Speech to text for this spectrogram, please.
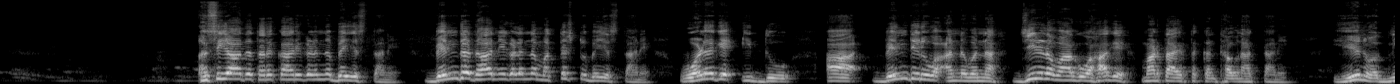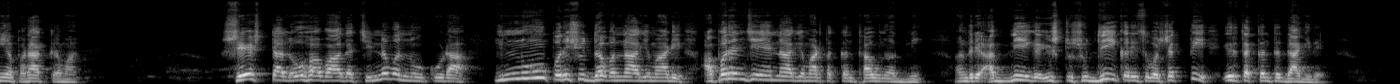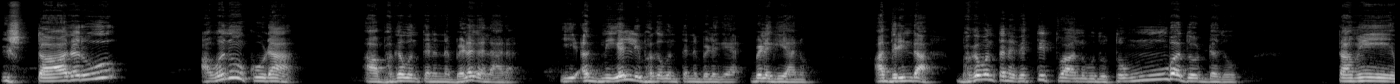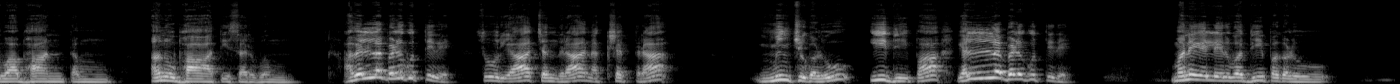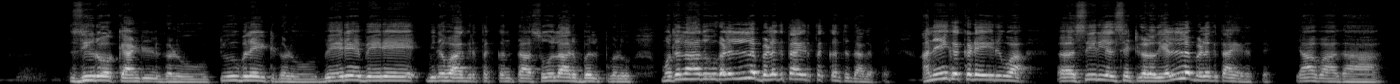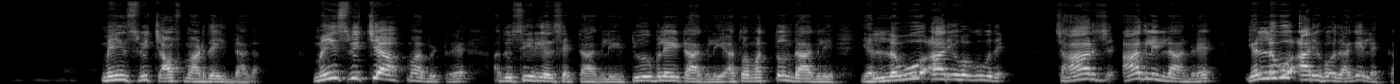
ಹಸಿಯಾದ ತರಕಾರಿಗಳನ್ನು ಬೇಯಿಸ್ತಾನೆ. ಬೆಂದ ಧಾನ್ಯಗಳನ್ನು ಮತ್ತಷ್ಟು ಬೇಯಿಸ್ತಾನೆ. ಒಳಗೆ ಇದ್ದು ಆ ಬೆಂದಿರುವ ಅನ್ನವನ್ನು ಜೀರ್ಣವಾಗುವ ಹಾಗೆ ಮಾಡ್ತಾ ಇರ್ತಕ್ಕಂಥವನಾಗ್ತಾನೆ. ಏನು ಅಗ್ನಿಯ ಪರಾಕ್ರಮ? ಶ್ರೇಷ್ಠ ಲೋಹವಾದ ಚಿನ್ನವನ್ನು ಕೂಡ ಇನ್ನೂ ಪರಿಶುದ್ಧವನ್ನಾಗಿ ಮಾಡಿ ಅಪರಂಜೆಯನ್ನಾಗಿ ಮಾಡ್ತಕ್ಕಂಥವನು ಅಗ್ನಿ. ಅಂದರೆ ಅಗ್ನಿಗೆ ಇಷ್ಟು ಶುದ್ಧೀಕರಿಸುವ ಶಕ್ತಿ ಇರತಕ್ಕಂಥದ್ದಾಗಿದೆ. ಇಷ್ಟಾದರೂ ಅವನೂ ಕೂಡ ಆ ಭಗವಂತನನ್ನು ಬೆಳಗಲಾರ. ಈ ಅಗ್ನಿಯಲ್ಲಿ ಭಗವಂತನ ಬೆಳಗ್ಗೆ ಬೆಳಗಿಯಾನು. ಆದ್ದರಿಂದ ಭಗವಂತನ ವ್ಯಕ್ತಿತ್ವ ಅನ್ನುವುದು ತುಂಬ ದೊಡ್ಡದು. ತಮೇವ ಭಾಂತಂ ಅನುಭಾತಿ ಸರ್ವಂ. ಅವೆಲ್ಲ ಬೆಳಗುತ್ತಿವೆ. ಸೂರ್ಯ, ಚಂದ್ರ, ನಕ್ಷತ್ರ, ಮಿಂಚುಗಳು, ಈ ದೀಪ ಎಲ್ಲ ಬೆಳಗುತ್ತಿದೆ. ಮನೆಯಲ್ಲಿರುವ ದೀಪಗಳು, ಝೀರೋ ಕ್ಯಾಂಡಲ್ಗಳು, ಟ್ಯೂಬ್ಲೈಟ್ಗಳು, ಬೇರೆ ಬೇರೆ ವಿಧವಾಗಿರ್ತಕ್ಕಂಥ ಸೋಲಾರ್ ಬಲ್ಬ್ಗಳು ಮೊದಲಾದವುಗಳೆಲ್ಲ ಬೆಳಗ್ತಾ ಇರತಕ್ಕಂಥದ್ದಾಗತ್ತೆ. ಅನೇಕ ಕಡೆ ಇರುವ ಸೀರಿಯಲ್ ಸೆಟ್ಗಳು ಎಲ್ಲ ಬೆಳಗ್ತಾ ಇರುತ್ತೆ. ಯಾವಾಗ? ಮೈನ್ ಸ್ವಿಚ್ ಆಫ್ ಮಾಡದೇ ಇದ್ದಾಗ. ಮೈನ್ ಸ್ವಿಚ್ಚೇ ಆಫ್ ಮಾಡಿಬಿಟ್ರೆ ಅದು ಸೀರಿಯಲ್ ಸೆಟ್ ಆಗಲಿ ಟ್ಯೂಬ್ಲೈಟ್ ಆಗಲಿ ಅಥವಾ ಮತ್ತೊಂದಾಗಲಿ ಎಲ್ಲವೂ ಆರಿ ಹೋಗುವುದೇ. ಚಾರ್ಜ್ ಆಗಲಿಲ್ಲ ಅಂದರೆ ಎಲ್ಲವೂ ಆರಿ ಹೋದಾಗೆ ಲೆಕ್ಕ.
